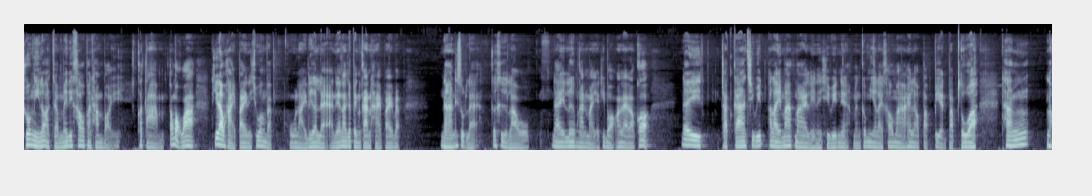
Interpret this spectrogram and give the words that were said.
ช่วงนี้เราอาจจะไม่ได้เข้ามาทำบ่อยก็ตาม ต้องบอกว่าที่เราหายไปในช่วงแบบ โหหลายเดือนแหละ อันนี้น่าจะเป็นการหายไปแบบนานที่สุดแหละก็คือเราได้เริ่มงานใหม่อย่างที่บอกนั่นแหละเราก็ได้จัดการชีวิตอะไรมากมายเลยในชีวิตเนี่ย มันก็มีอะไรเข้ามาให้เราปรับเปลี่ยนปรับตัว ทั้งเรา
